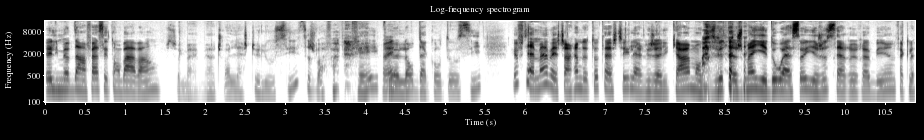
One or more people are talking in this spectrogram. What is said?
là, l'immeuble d'en face est tombé à vendre. Je dis, ben, ben, je vais l'acheter lui aussi. Sais, je vais faire pareil. Puis Ouais. l'autre d'à côté aussi. Là, finalement, ben, je suis en train de tout acheter, la rue Jolicoeur. Mon 18 logements, il est dos à ça. Il est juste à rue Robin. Fait que là,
